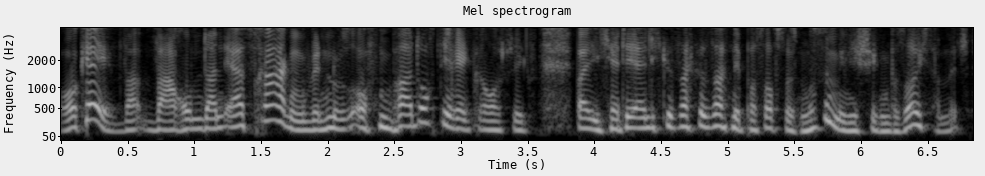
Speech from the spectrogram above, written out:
okay, wa warum dann erst fragen, wenn du es offenbar doch direkt rausschickst? Weil ich hätte ehrlich gesagt gesagt, nee, pass auf, das musst du mir nicht schicken, was soll ich damit?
